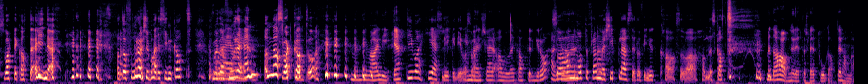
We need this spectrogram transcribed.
svarte katter inne. Og da fôrer han ikke bare sin katt, men da fôrer en annen svart katt òg. Men de var like. De var helt like, de var I svarte. mørket er alle katter grå. Så han måtte fram med skippleser for å finne ut hva som var hans katt. Men da hadde han jo rett og slett to katter, han da.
